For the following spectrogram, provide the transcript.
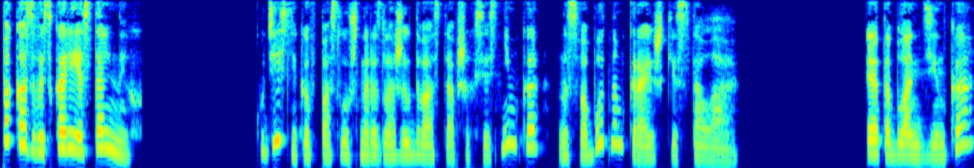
«Показывай скорее остальных!» Кудесников послушно разложил два оставшихся снимка на свободном краешке стола. «Это блондинка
